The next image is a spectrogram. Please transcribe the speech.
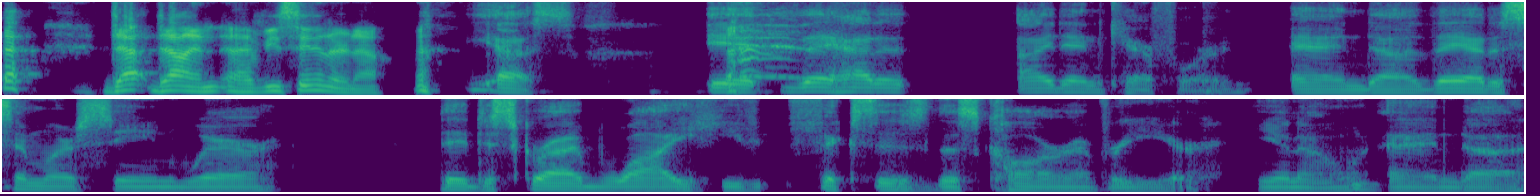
Da- Don, have you seen it or no? Yes. It they had it I didn't care for it. And uh, they had a similar scene where they describe why he fixes this car every year, you know, and uh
